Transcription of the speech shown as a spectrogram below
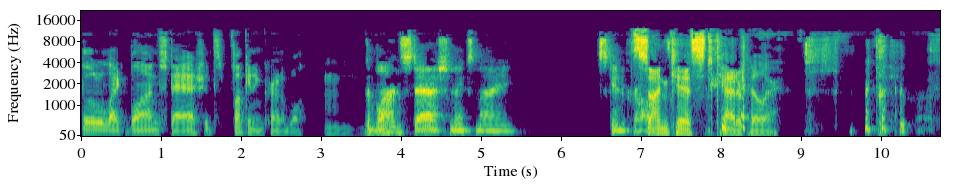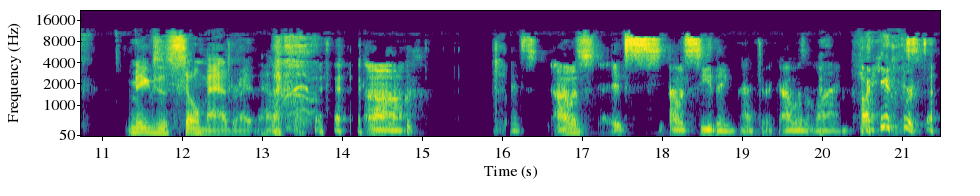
the little like blonde stash. It's fucking incredible. The blonde stash makes my skin crawl. Sun kissed caterpillar. Migs is so mad right now. Uh, it's I was it's I was seething, Patrick. I wasn't lying. Are you? For,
